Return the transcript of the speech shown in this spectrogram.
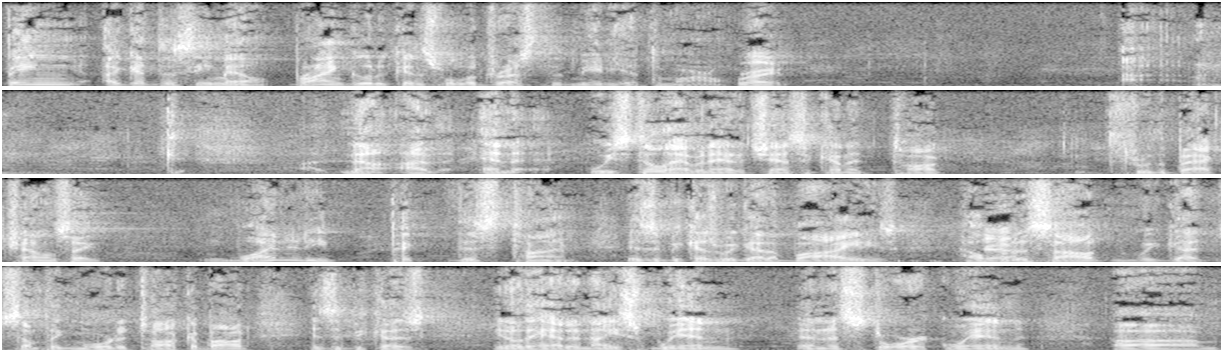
Bing! I get this email. Brian Gutekunst will address the media tomorrow. Right. Uh, now, I, and we still haven't had a chance to kind of talk through the back channel, saying, why did he pick this time? Is it because we got a bye and he's helping Yeah. us out and we got something more to talk about? Is it because you know they had a nice win, an historic win, um,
